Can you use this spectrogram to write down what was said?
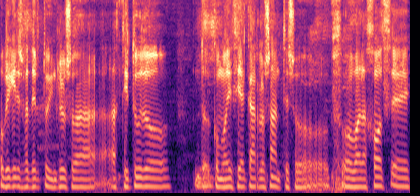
o que queiras facer tú, incluso a, a actitud do, como dicía Carlos antes, o, o Badajoz eh,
